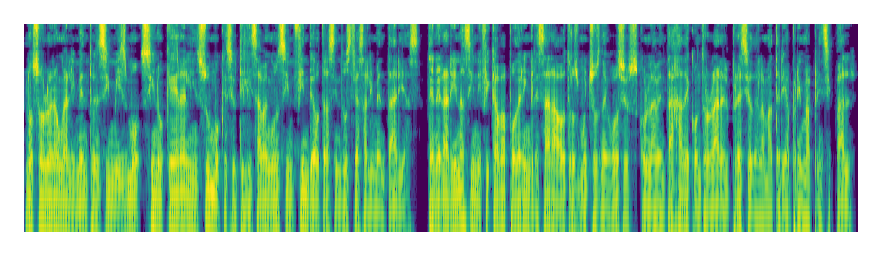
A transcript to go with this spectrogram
no solo era un alimento en sí mismo, sino que era el insumo que se utilizaba en un sinfín de otras industrias alimentarias. Tener harina significaba poder ingresar a otros muchos negocios, con la ventaja de controlar el precio de la materia prima principal.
